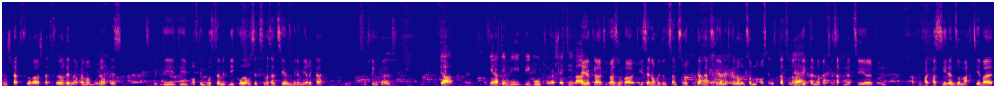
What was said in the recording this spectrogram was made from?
einem Stadtführer, Stadtführerin, auch wenn man im Urlaub ist, die, die auf dem Bus dann mit Mikro auch sitzen, was erzählen, so wie in Amerika, gibt's ein Trinkgeld. Ja, je nachdem, wie, wie gut oder schlecht sie Ja, waren. ja klar, die war super. Die ist ja noch mit uns dann zurückgegangen, hat sich wieder mitgenommen zum Ausgangsplatz und Ja. am Weg dann noch jetzt Sachen erzählt und hab gefragt, was sie denn so macht hier, weil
